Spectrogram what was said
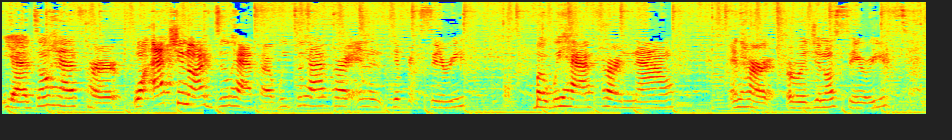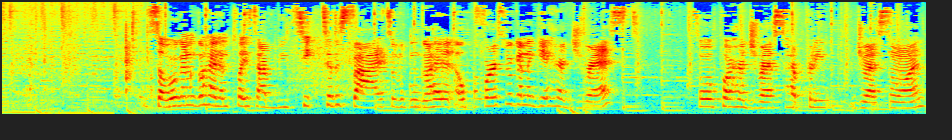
yeah, I don't have her. Well, actually, no, I do have her. We do have her in a different series. But we have her now in her original series. So we're gonna go ahead and place our boutique to the side so we can go ahead and open. First, we're gonna get her dressed. So we'll put her dress, her pretty dress on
